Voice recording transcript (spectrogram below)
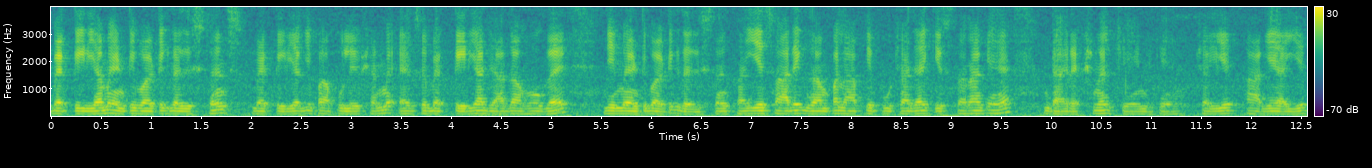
bacteria में एंटीबायोटिक रेजिस्टेंस बैक्टीरिया की पॉपुलेशन में ऐसे बैक्टीरिया ज़्यादा हो गए जिनमें एंटीबायोटिक रेजिस्टेंस था। ये सारे एग्ज़ाम्पल आपके पूछा जाए किस तरह के हैं डायरेक्शनल चेंज के हैं। चलिए, आगे आइए।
